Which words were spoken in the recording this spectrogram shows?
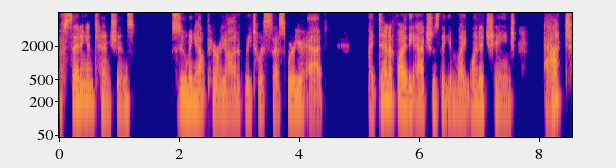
of setting intentions, zooming out periodically to assess where you're at, identify the actions that you might want to change, act,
